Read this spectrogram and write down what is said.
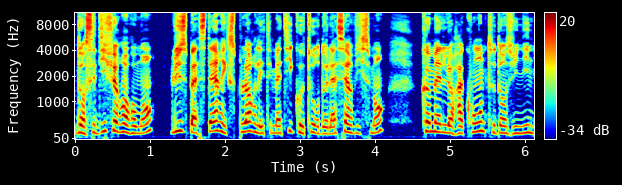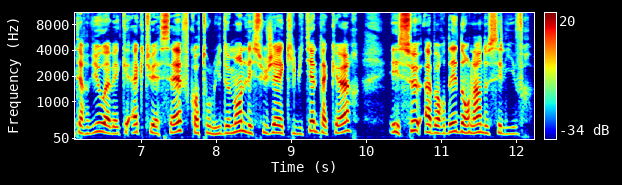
Dans ses différents romans, Luce Baster explore les thématiques autour de l'asservissement, comme elle le raconte dans une interview avec ActuSF quand on lui demande les sujets qui lui tiennent à cœur, et ceux abordés dans l'un de ses livres.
